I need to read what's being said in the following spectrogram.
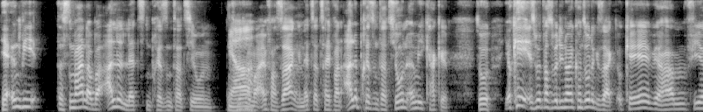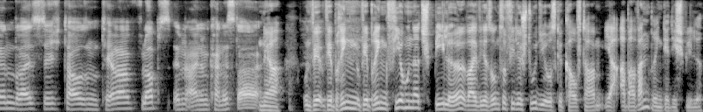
Ja, irgendwie, das waren aber alle letzten Präsentationen. Das Ja. muss man mal einfach sagen. In letzter Zeit waren alle Präsentationen irgendwie kacke. So, ja, okay, es wird was über die neue Konsole gesagt. Okay, wir haben 34.000 Teraflops in einem Kanister. Ja, und wir, wir, bringen, wir bringen 400 Spiele, weil wir so und so viele Studios gekauft haben. Ja, aber wann bringt ihr die Spiele?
